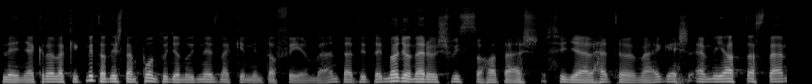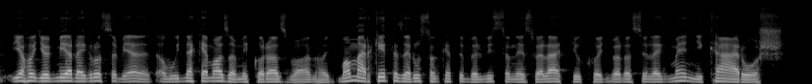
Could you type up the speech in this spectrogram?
lényekről, akik mit ad Isten pont ugyanúgy néznek ki, mint a filmben. Tehát itt egy nagyon erős visszahatás figyelhető meg, és emiatt aztán, ja, hogy, hogy mi a legrosszabb jelenet? Amúgy nekem az, amikor az van, hogy ma már 2022-ből visszanézve látjuk, hogy valószínűleg mennyi káros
